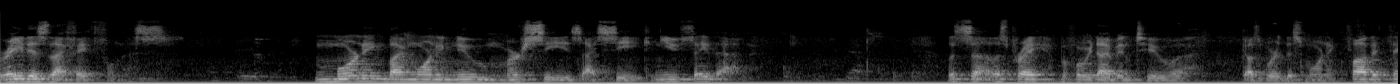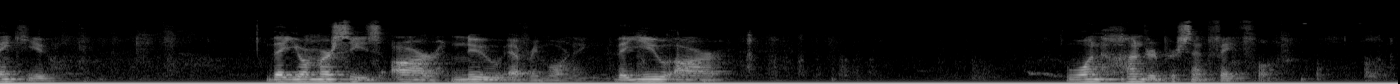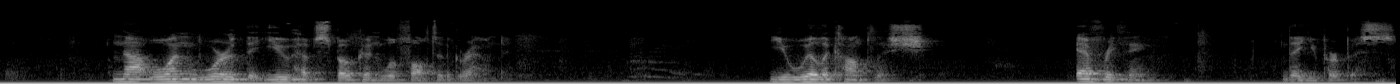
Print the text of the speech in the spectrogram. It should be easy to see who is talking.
Speaker 1: Great is thy faithfulness. Morning by morning new mercies I see. Can you say that? Let's, uh, let's pray before we dive into uh, God's word this morning. Father, thank you that your mercies are new every morning, that you are 100% faithful. Not one word that you have spoken will fall to the ground. You will accomplish everything that you purpose.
